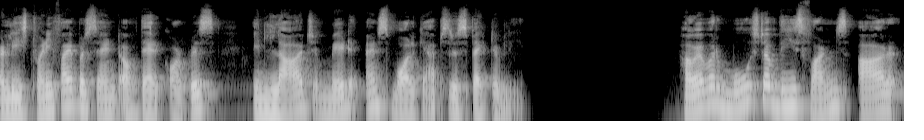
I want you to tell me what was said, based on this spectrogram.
at least 25% of their corpus in large, mid, and small caps respectively. However, most of these funds are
